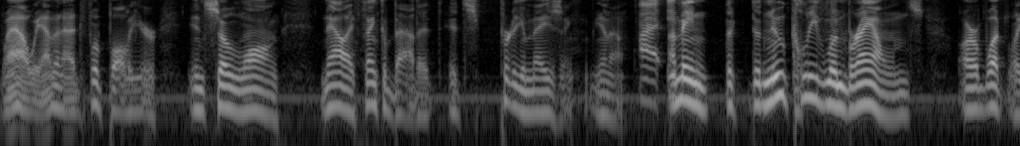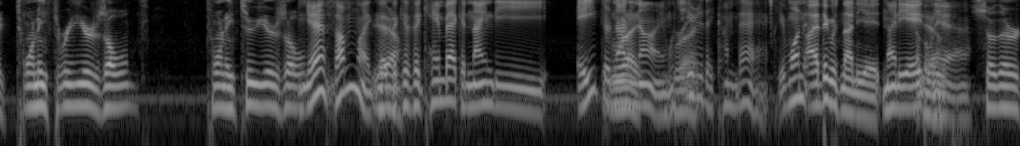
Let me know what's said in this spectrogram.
wow, we haven't had football here in so long. Now I think about it, it's pretty amazing. You know, Uh, I mean, the the new Cleveland Browns are what, like 23 years old, 22 years old. Yeah, something like that Yeah. because they came back in 98 or Right, 99. Which year did they come back? It won, I think it was 98. 98? I believe. Yeah. So they're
